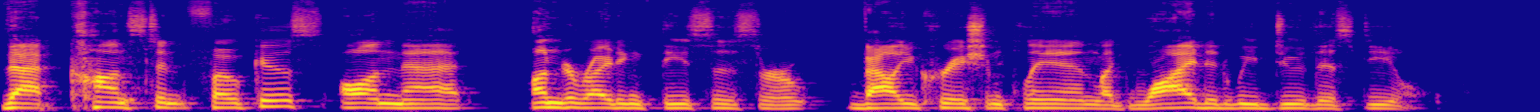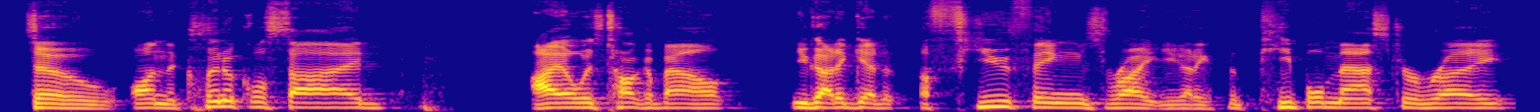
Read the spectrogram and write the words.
that constant focus on that underwriting thesis or value creation plan like why did we do this deal so on the clinical side i always talk about you got to get a few things right you got to get the people master right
